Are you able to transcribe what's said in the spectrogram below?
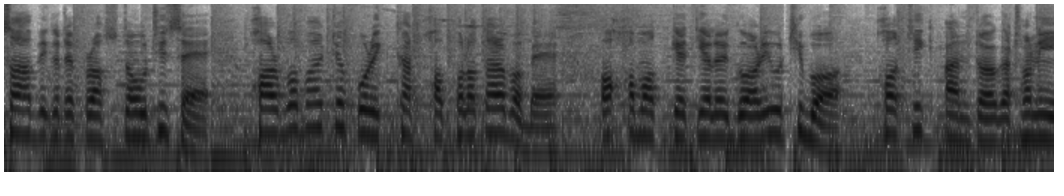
স্বাভাৱিকতে প্ৰশ্ন উঠিছে সৰ্বভাৰতীয় পৰীক্ষাত সফলতাৰ বাবে অসমত কেতিয়ালৈ গঢ়ি উঠিব সঠিক আন্তঃগাঁথনি?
